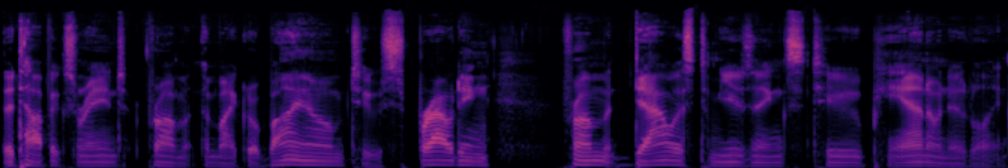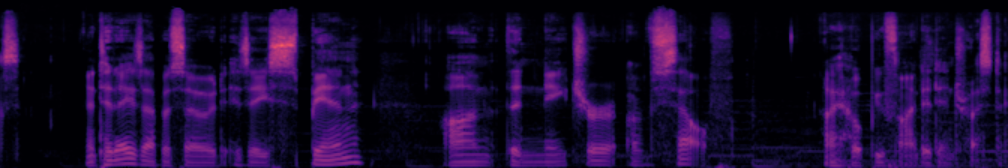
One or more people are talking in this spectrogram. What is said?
The topics range from the microbiome to sprouting, from Taoist musings to piano noodlings. And today's episode is a spin on the nature of self. I hope you find it interesting.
